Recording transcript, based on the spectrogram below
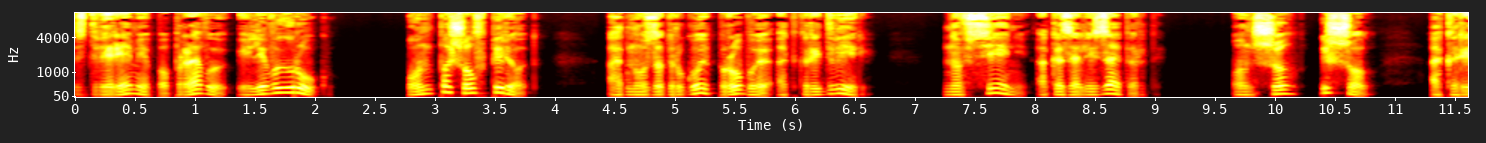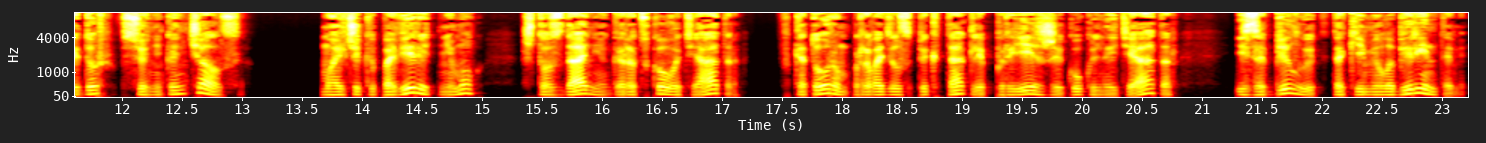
с дверями по правую и левую руку. Он пошел вперед, одно за другой пробуя открыть двери, но все они оказались заперты. Он шел и шел, а коридор все не кончался. Мальчик и поверить не мог, что здание городского театра, в котором проводил спектакли приезжий кукольный театр, изобилует такими лабиринтами.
